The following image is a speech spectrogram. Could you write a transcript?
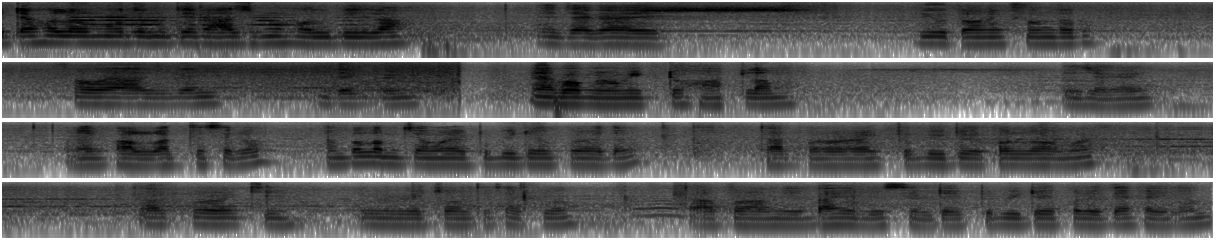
এটা হলো মধুমতি রাজমহল বিলা। এই জায়গায় ভিউটা অনেক সুন্দর। সবাই আসবেন দেখবেন। এবং আমি একটু হাঁটলাম। এই জায়গায় অনেক ভালো লাগতেছিল। আমি বললাম যে, আমার একটু ভিডিও করে দাও। তারপর ওরা একটু ভিডিও করল আমার। তারপর আর কি এভাবে চলতে থাকল। তারপর আমি বাইরের সিনটা একটু ভিডিও করে দেখাইলাম।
